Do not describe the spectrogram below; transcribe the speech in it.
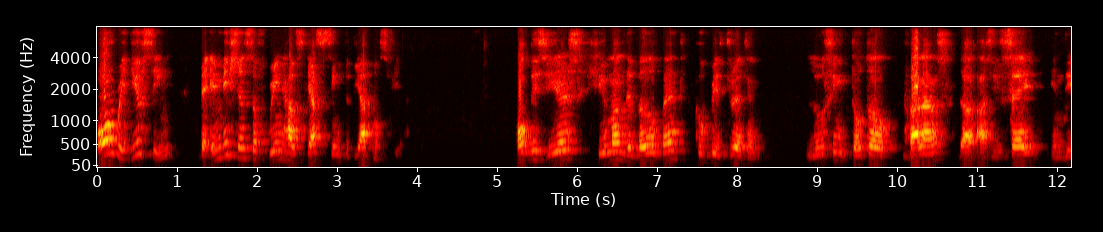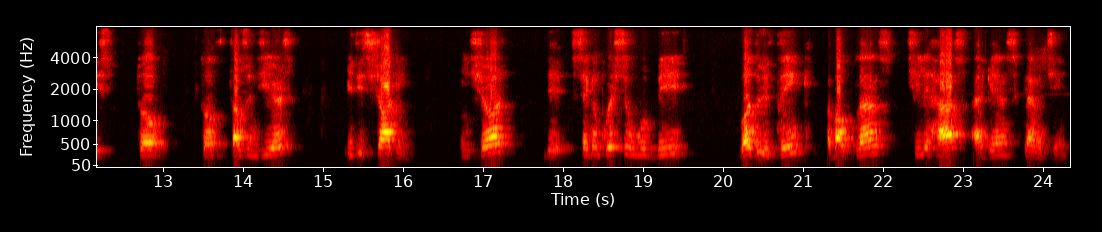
or reducing the emissions of greenhouse gases into the atmosphere. All these years, human development could be threatened, losing total balance that, as you say, in these 12,000 12, years, it is shocking. In short, the second question would be, what do you think about plans Chile has against climate change?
